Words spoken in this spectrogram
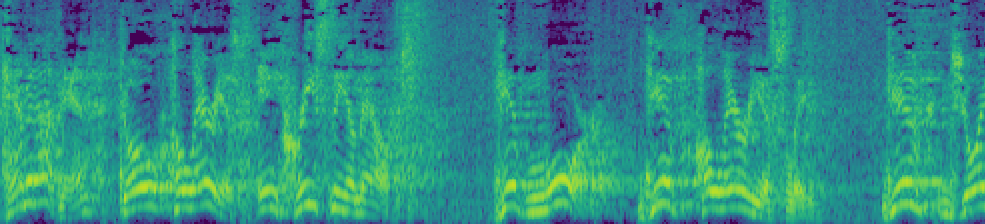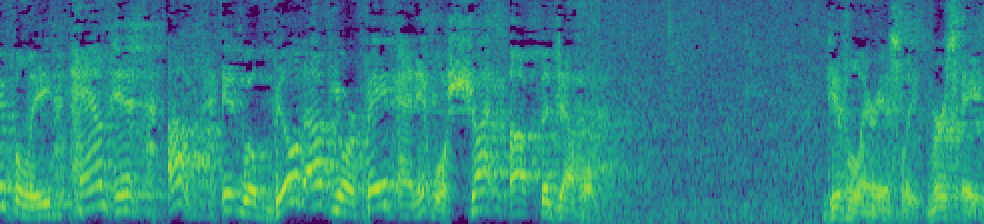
ham it up, man. Go hilarious. Increase the amount. Give more. Give hilariously. Give joyfully, ham it up. It will build up your faith and it will shut up the devil. Give hilariously. Verse 8.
